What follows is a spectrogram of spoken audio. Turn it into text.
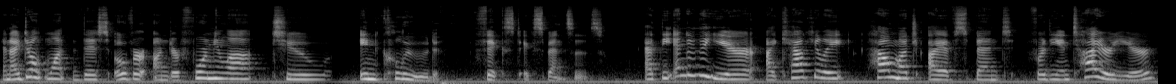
And I don't want this over under formula to include fixed expenses. At the end of the year, I calculate how much I have spent for the entire year,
